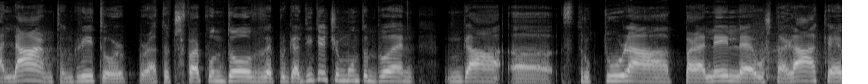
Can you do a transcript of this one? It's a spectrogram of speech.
alarm të ngritur për atë çfarë po ndodh dhe përgatitje që mund të bëhen nga struktura paralele, ushtarake,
